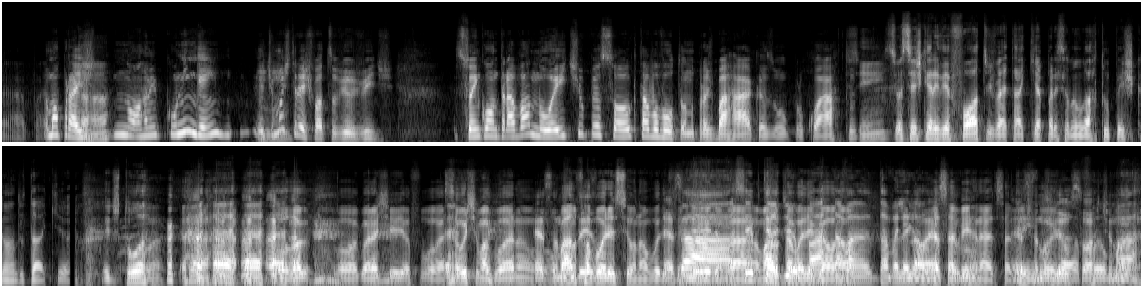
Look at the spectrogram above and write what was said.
É, é uma praia uhum. enorme com ninguém. Eu uhum. te mostrei as fotos, eu vi os vídeos só encontrava à noite o pessoal que estava voltando para as barracas ou para o quarto. Sim. Se vocês querem ver fotos, vai estar tá aqui aparecendo o Arthur pescando, tá? Aqui, ó. Editor. pô, logo, pô, agora achei. Pô, essa última agora, essa o Mar não, não favoreceu, não. Vou defender essa... ele. Mar, o Mar não tava legal, tava, não. Tava legal. Não, essa vez nada. Essa vez não deu sorte, não.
